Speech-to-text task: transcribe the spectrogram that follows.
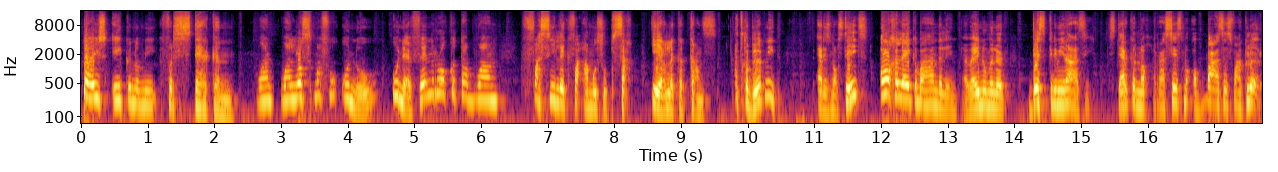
thuiseconomie versterken. Want wat los maar voor UNO, UNE ven rokotabwang facilik van amusupsa eerlijke kans. Het gebeurt niet. Er is nog steeds ongelijke behandeling. En wij noemen het discriminatie. Sterker nog, racisme op basis van kleur.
